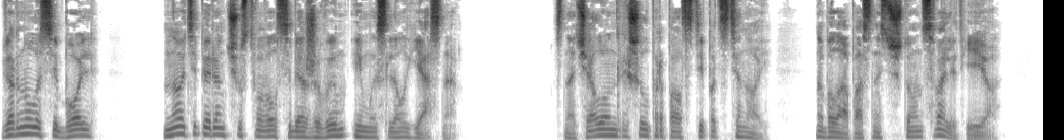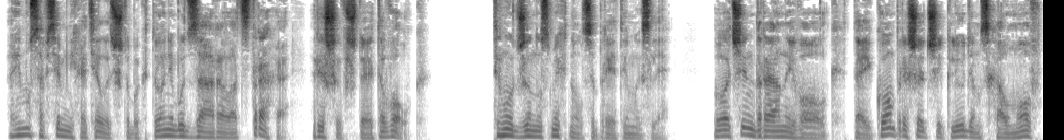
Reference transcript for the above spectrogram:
вернулась и боль, но теперь он чувствовал себя живым и мыслил ясно. Сначала он решил проползти под стеной, но была опасность, что он свалит ее. А ему совсем не хотелось, чтобы кто-нибудь заорал от страха, решив, что это волк. Темуджин усмехнулся при этой мысли. Очень драный волк, тайком пришедший к людям с холмов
